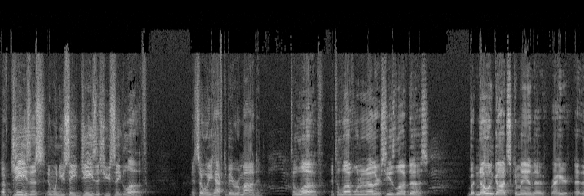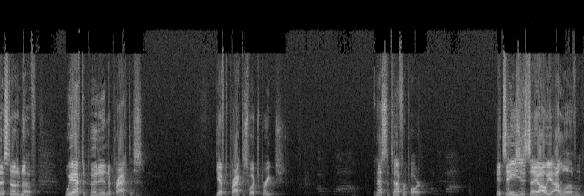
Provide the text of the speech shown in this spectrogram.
of Jesus. And when you see Jesus, you see love. And so, we have to be reminded to love and to love one another as He has loved us. But knowing God's command, though, right here, that's not enough. We have to put it into practice. You have to practice what you preach. And that's the tougher part. It's easy to say, oh, yeah, I love them.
